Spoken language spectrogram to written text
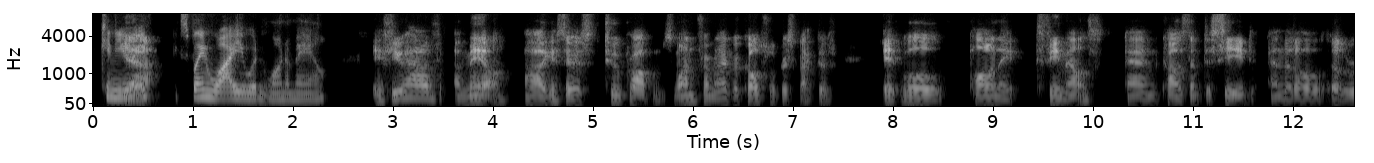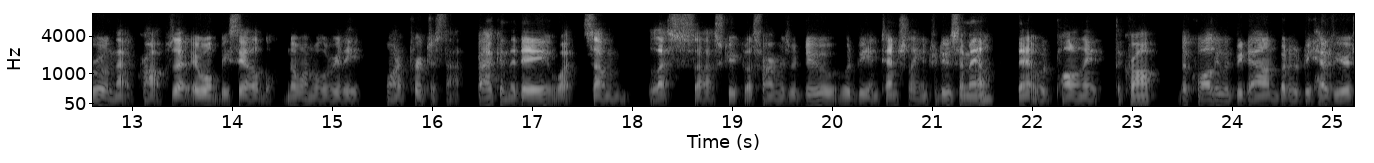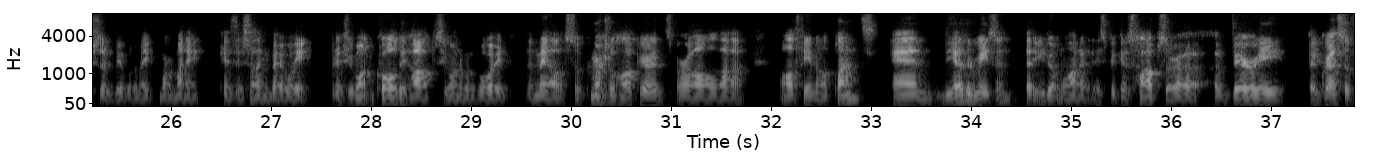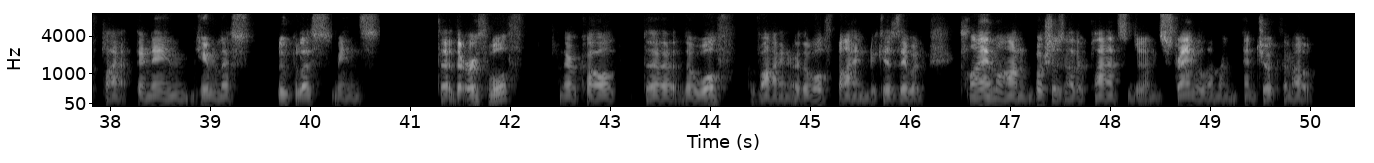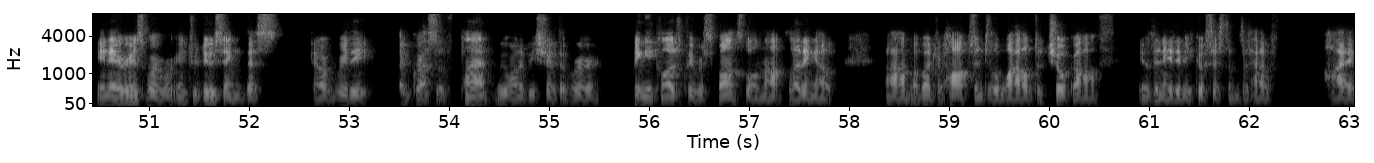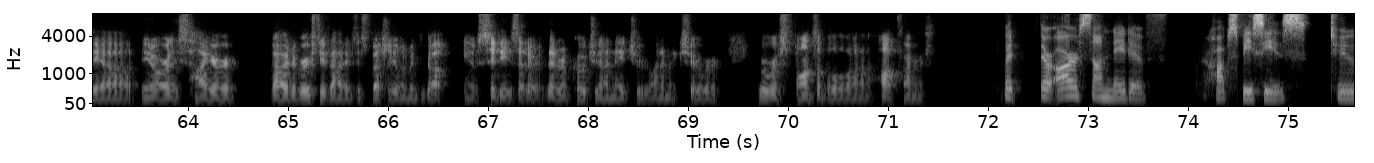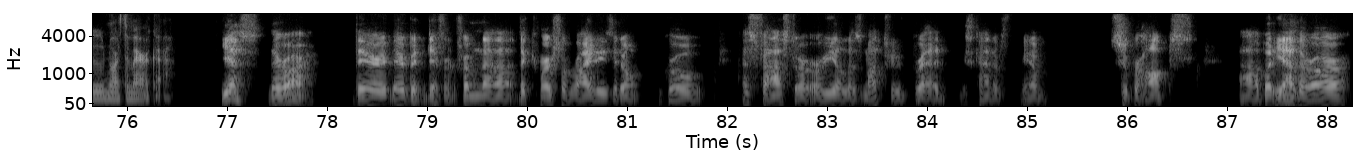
Can you yeah. explain why you wouldn't want a male? If you have a male, uh, I guess there's two problems. One, from an agricultural perspective, it will pollinate females and cause them to seed, and it'll it'll ruin that crop. So that it won't be saleable. No one will really want to purchase that. Back in the day, what some less uh, scrupulous farmers would do would be intentionally introduce a male. Then it would pollinate the crop. The quality would be down, but it would be heavier, so they'd be able to make more money because they're selling by weight. But if you want quality hops, you want to avoid the male. So commercial hop yards are all uh, all female plants. And the other reason that you don't want it is because hops are a, a very aggressive plant. Their name, Humulus lupulus, means the, the earth wolf. And they're called the, the wolf vine or the wolf vine because they would climb on bushes and other plants and, and strangle them and, and choke them out. In areas where we're introducing this, you know, really aggressive plant, we want to be sure that we're being ecologically responsible, not letting out um, a bunch of hops into the wild to choke off you know the native ecosystems that have high uh, you know or at least higher biodiversity values, especially when we've got you know cities that are that are encroaching on nature. We want to make sure we're we're responsible uh, hop farmers. But there are some native hop species to North America. Yes, there are. They're they're a bit different from the the commercial varieties. They don't grow as fast or, or yield as much. We've bred these kind of you know super hops. Uh, but yeah, there are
